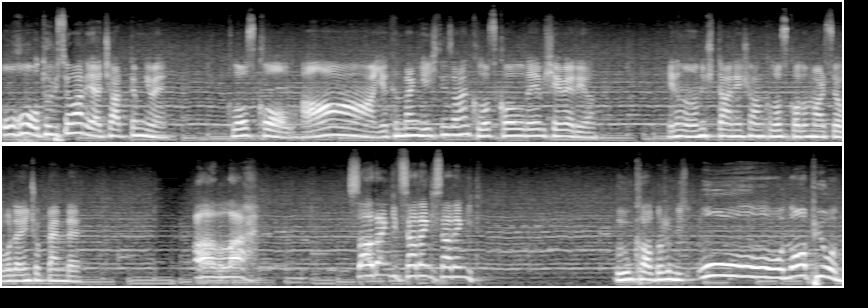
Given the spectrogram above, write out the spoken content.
Oho otobüse var ya çarptım gibi. Close call. Ha, yakından geçtiğin zaman close call diye bir şey veriyor. Benim 13 tane şu an close call'um var serverda en çok bende. Allah! Sağdan git, sağdan git, sağdan git. Ön kaldırır mıyız? Oo, ne yapıyorsun?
